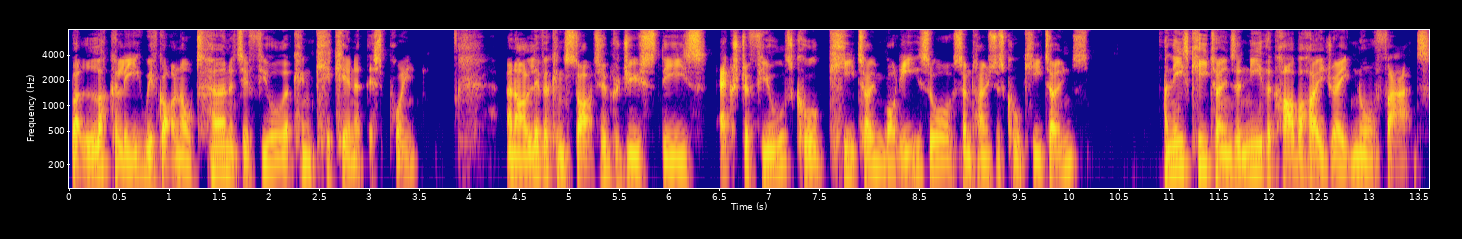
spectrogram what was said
But luckily, we've got an alternative fuel that can kick in at this point. And our liver can start to produce these extra fuels called ketone bodies, or sometimes just called ketones. And these ketones are neither carbohydrate nor fat,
